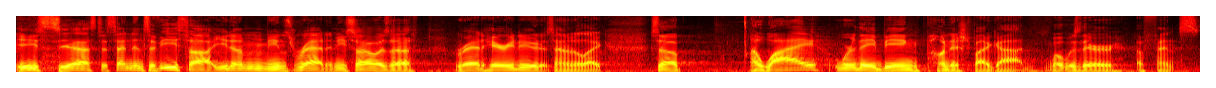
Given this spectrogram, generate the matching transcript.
East, yes, descendants of Esau. Edom means red, and Esau was a red, hairy dude, it sounded like. So, uh, why were they being punished by God? What was their offense?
